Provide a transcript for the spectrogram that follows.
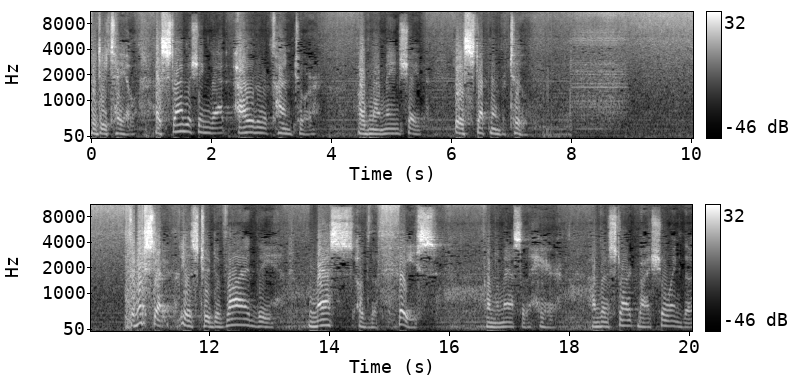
the detail. Establishing that outer contour of my main shape is step number two. The next step is to divide the mass of the face from the mass of the hair. I'm going to start by showing the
